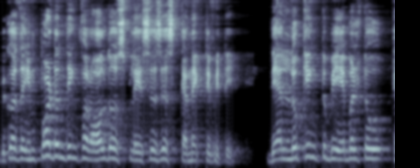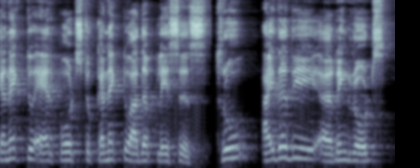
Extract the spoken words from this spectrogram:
because the important thing for all those places is connectivity. They are looking to be able to connect to airports, to connect to other places through either the uh, ring roads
